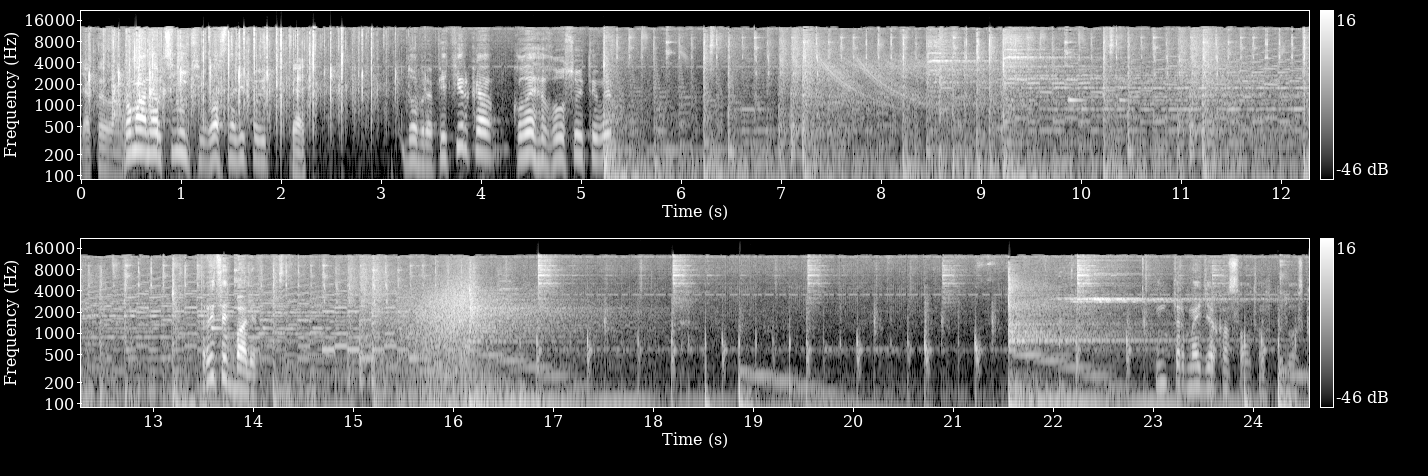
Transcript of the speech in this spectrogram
Дякую вам. Романе, оцініть власне відповідь. П'ять. Добре, п'ятірка. Колеги, голосуйте ви. Тридцять балів. Інтермедіа консалтинг, будь ласка.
